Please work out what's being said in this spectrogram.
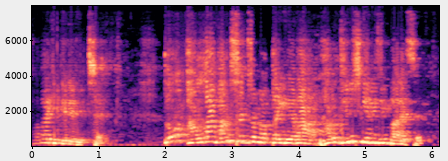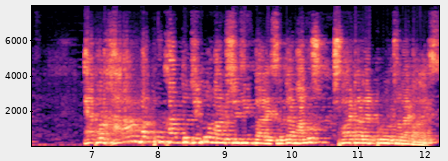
সবাইকে কেটে দিচ্ছে। তো আল্লাহ মানুষের জন্য তাইয়েবা ভালো জিনিসকে রিজিক বাড়াইছে। এখন হারাম বা কুখাদ্য যেগুলো মানুষ রিজিক বাড়াইছে, ওটা মানুষ শয়তানের বানাইছে।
